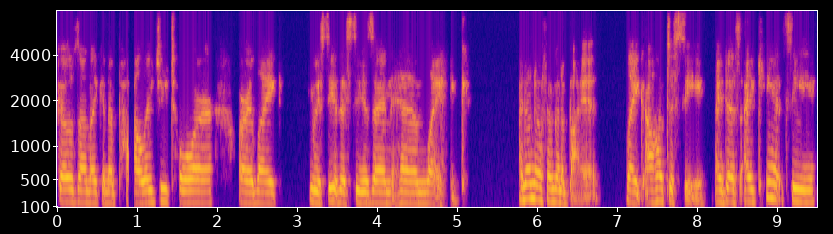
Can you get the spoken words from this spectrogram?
goes on like an apology tour or like we see this season him like i don't know if i'm going to buy it. Like i'll have to see. I just i can't see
